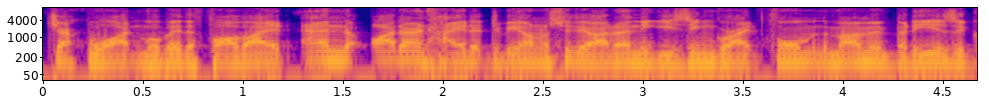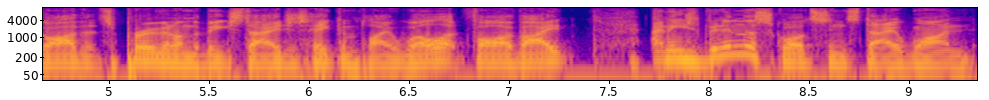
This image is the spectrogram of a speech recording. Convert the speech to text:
Jack Wighton will be the 5'8, and I don't hate it, to be honest with you. I don't think he's in great form at the moment, but he is a guy that's proven on the big stages he can play well at 5'8, and he's been in the squad since day one.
